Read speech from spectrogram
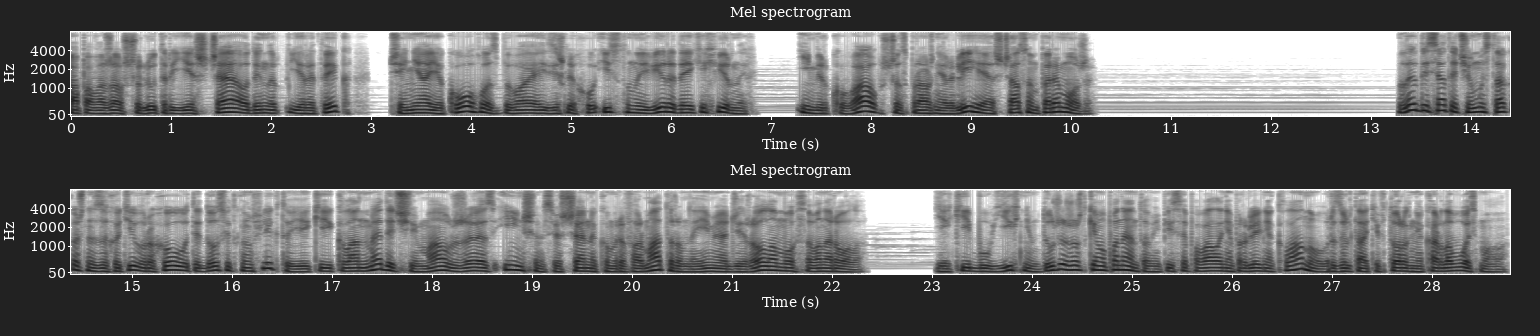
Папа вважав, що Лютер є ще один єретик, вчення якого збиває зі шляху істинної віри деяких вірних, і міркував, що справжня релігія з часом переможе. Лев X чомусь також не захотів враховувати досвід конфлікту, який клан Медичі мав вже з іншим священником-реформатором на ім'я Джіроламо Савонарола, який був їхнім дуже жорстким опонентом і після повалення правління клану в результаті вторгнення Карла VIII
